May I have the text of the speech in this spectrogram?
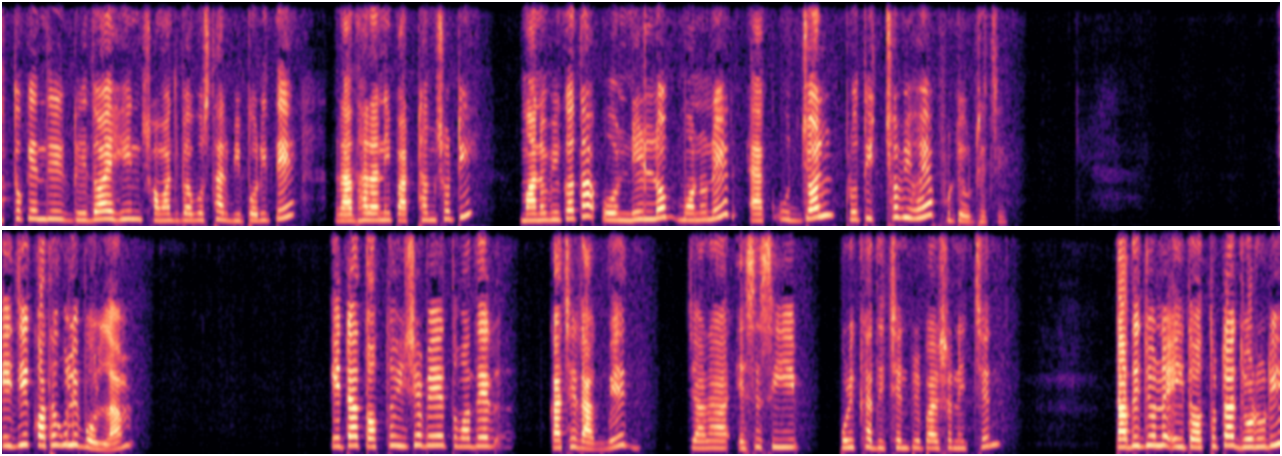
আত্মকেন্দ্রিক হৃদয়হীন সমাজ ব্যবস্থার বিপরীতে রাধারানী পাঠ্যাংশটি মানবিকতা ও নির্লোভ মননের এক উজ্জ্বল প্রতিচ্ছবি হয়ে ফুটে উঠেছে। এই যে কথাগুলি বললাম, এটা তথ্য হিসেবে তোমাদের কাছে রাখবে যারা এসএসসি পরীক্ষা দিচ্ছেন প্রিপারেশন নিচ্ছেন, তাদের জন্য এই তথ্যটা জরুরি।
